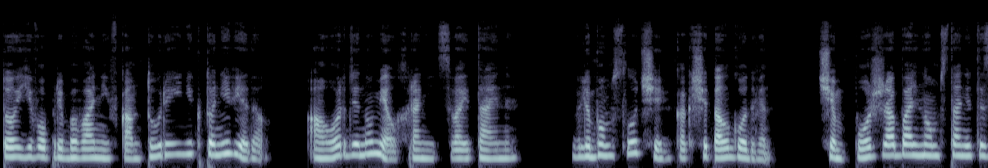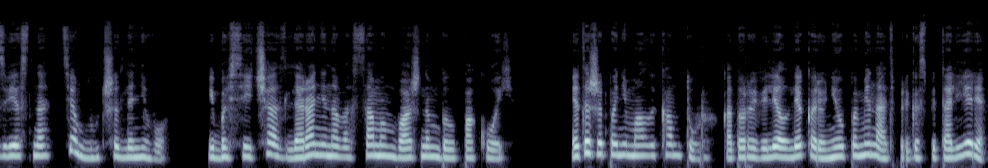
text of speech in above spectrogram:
то его пребывании в Камтурии никто не ведал, а орден умел хранить свои тайны. В любом случае, как считал Годвин, чем позже о больном станет известно, тем лучше для него, ибо сейчас для раненого самым важным был покой. Это же понимал и Камтур, который велел лекарю не упоминать при госпитальере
